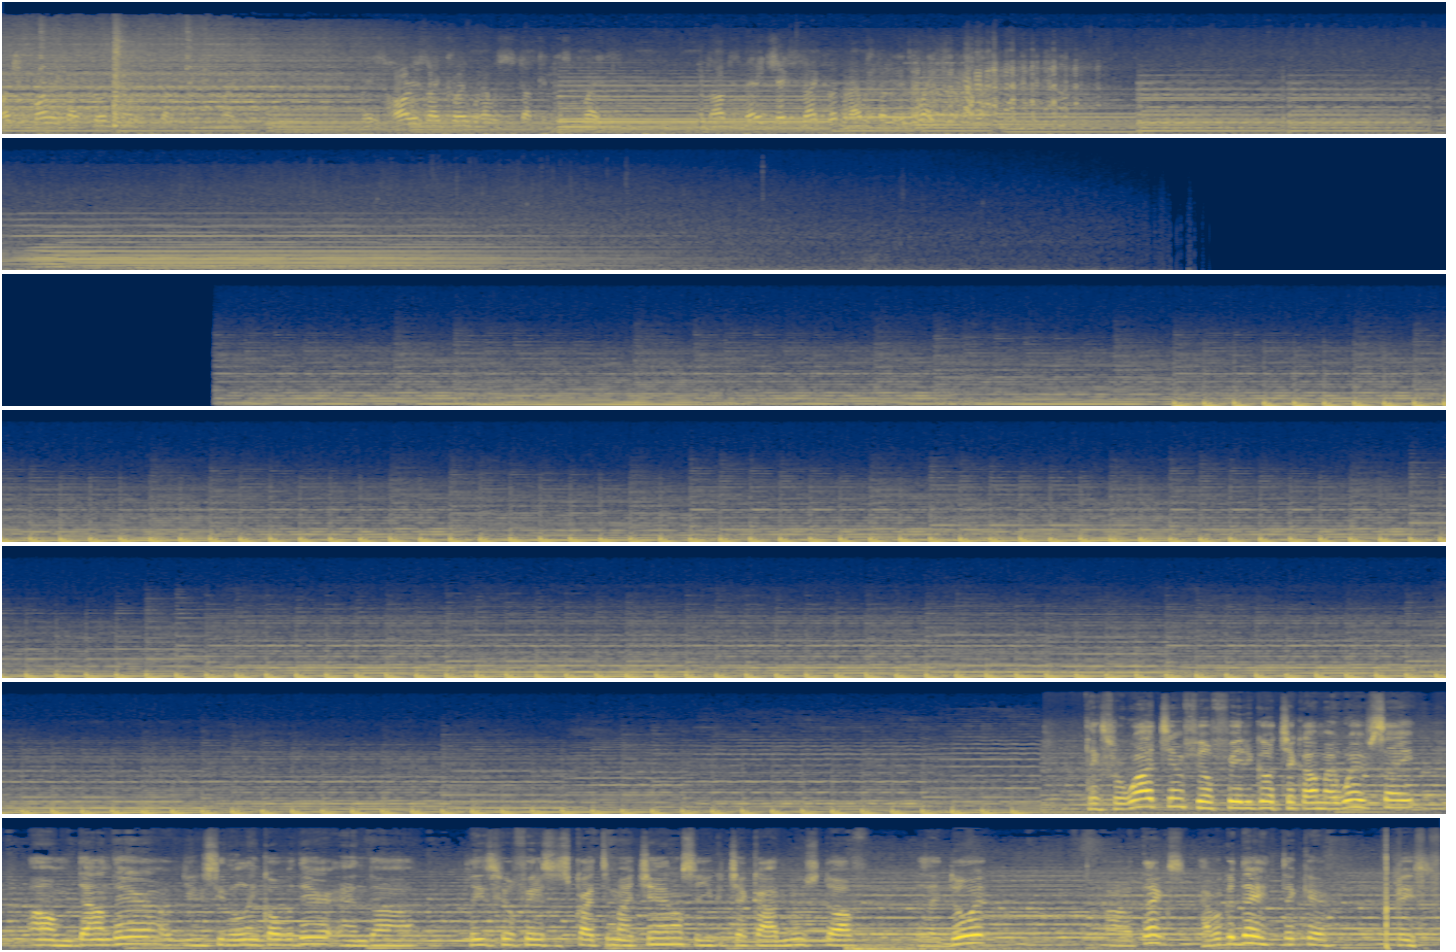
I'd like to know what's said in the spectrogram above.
much as I could when I was stuck in this place. Made as hard as I could when I was stuck in this place. Dogged as many chicks as I could when I was stuck in this place. Thanks for watching. Feel free to go check out my website. Um, down there, you can see the link over there. And uh, please feel free to subscribe to my channel so you can check out new stuff as I do it. Uh, thanks. Have a good day. Take care. Peace.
